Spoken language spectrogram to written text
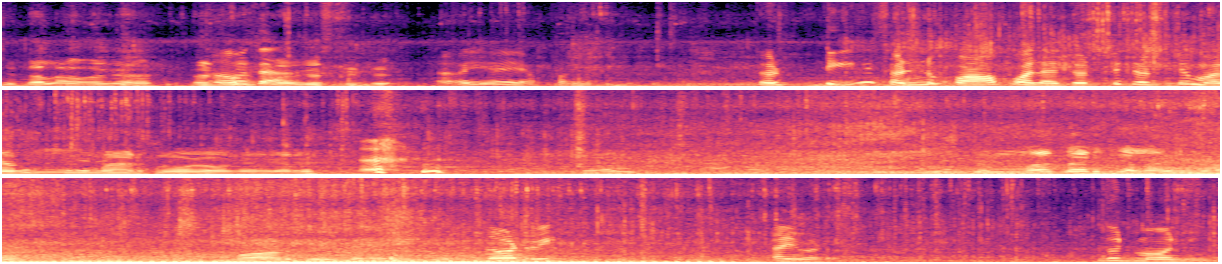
ಅಂತಿದ್ದಲ್ಲ ಅವಾಗ ಹೌದಾ? ಮಲಗಿಸ್ತಿದ್ದೆ ಅಯ್ಯಯ್ಯಪ್ಪ. ತೊಟ್ಟಿ ಸಣ್ಣ ಪಾಪ ಅಲ್ಲ ತೊಟ್ಟಿ ತೊಟ್ಟಿ ಮಲಗಿಸ್ತಿದ್ರು ಮಾಡಿಸ್ ಹೋಗುವಾಗ ಹಂಗಾರೆ. ಮಾತಾಡ್ತಿಯಲ್ಲ ನೀನು? ಮಾಡ್ತೀನಿ ನೋಡ್ರಿ. ಹಾಯ್ ಮಾಡು good morning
